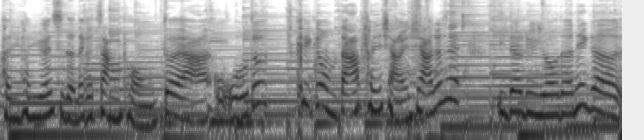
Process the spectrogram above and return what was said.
很很原始的那个帐篷。对啊，我我都可以跟我们大家分享一下，就是你的旅游的那个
